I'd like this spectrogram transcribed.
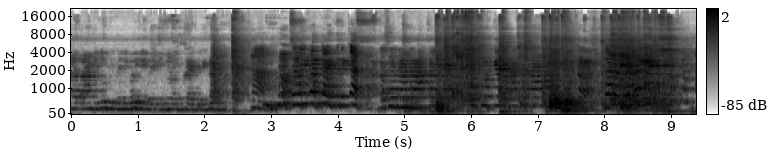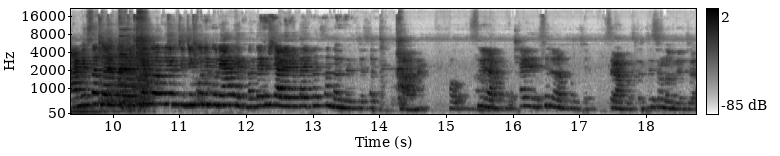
आता आम्ही दोघी जणी बहिणी बहिणी मिळून काहीतरी करणार. हा सगळी पण काहीतरी कसं आता आजकाल support केला ना, तसं आम्हाला करा. आणि संगमनेरची जी कोणी कोणी आहेत ना त्या दिवशी आलेले काही पण संगमनेरचे सगळे हा. हो श्रीरामपूर. काय श्रीरामपूरचे श्रीरामपूरचं, ते संगमनेरच्या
